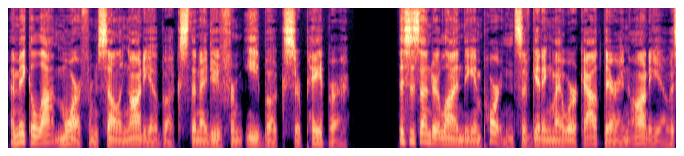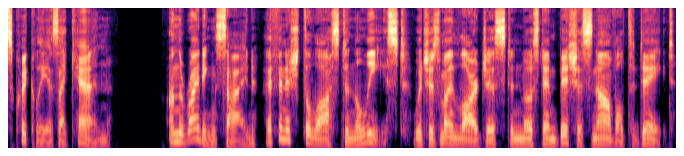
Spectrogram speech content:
I make a lot more from selling audiobooks than I do from ebooks or paper. This has underlined the importance of getting my work out there in audio as quickly as I can. On the writing side, I finished The Lost and the Least, which is my largest and most ambitious novel to date.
